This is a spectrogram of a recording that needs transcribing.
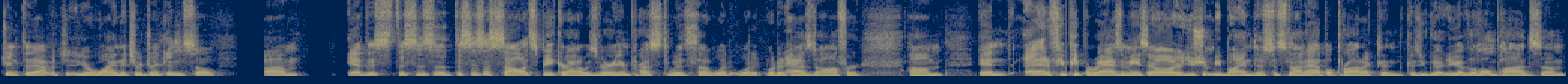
drink to that with your wine that you're drinking. So, um, yeah, this this is a this is a solid speaker. I was very impressed with uh, what what it, what it has to offer. Um, and I had a few people razzing me and say, "Oh, you shouldn't be buying this. It's not Apple product." And because you got you have the Home Pods. Um,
